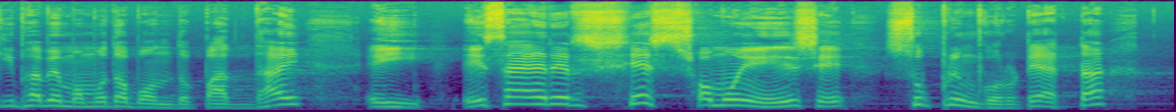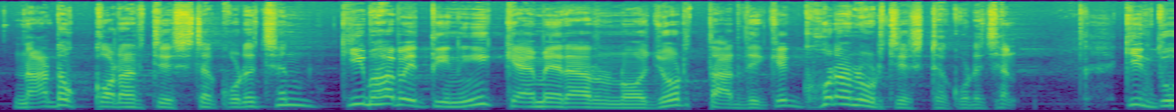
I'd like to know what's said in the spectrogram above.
কীভাবে মমতা বন্দ্যোপাধ্যায় এই এসআইআর এর শেষ সময়ে এসে সুপ্রিম কোর্টে একটা নাটক করার চেষ্টা করেছেন। কীভাবে তিনি ক্যামেরার নজর তার দিকে ঘোরানোর চেষ্টা করেছেন। কিন্তু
